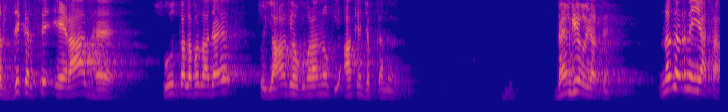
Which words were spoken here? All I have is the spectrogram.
ذکر سے اعراض ہے۔ سود کا لفظ آ جائے تو یہاں کے حکمرانوں کی آنکھیں جھپکانے لگی مہنگے ہو جاتے ہیں، نظر نہیں آتا۔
